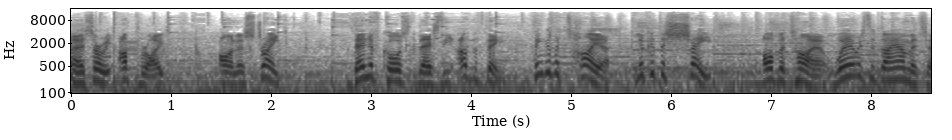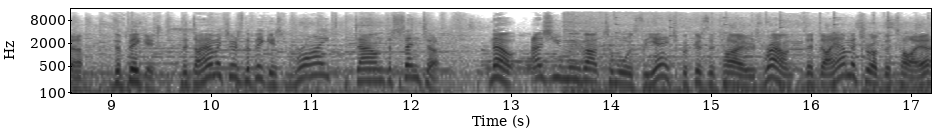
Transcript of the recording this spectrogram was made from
uh, sorry, upright on a straight. Then, of course, there's the other thing. Think of the tyre. Look at the shape of a tyre. Where is the diameter the biggest? The diameter is the biggest right down the center. Now, as you move out towards the edge, because the tyre is round, the diameter of the tyre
